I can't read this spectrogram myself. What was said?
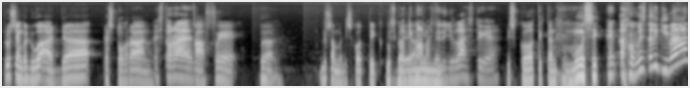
Terus yang kedua ada restoran, Restoran. kafe, bar. Itu sama diskotik. Lu Diskotik mah pasti men. itu jelas itu ya. Diskotik tanpa musik. Tahu musik tapi gimana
